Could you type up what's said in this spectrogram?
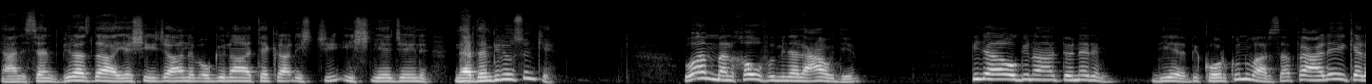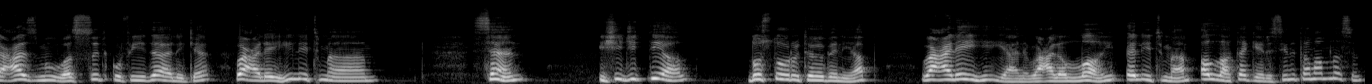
Yani sen biraz daha yaşayacağını ve o günahı tekrar işleyeceğini nereden biliyorsun ki? وَاَمَّا الْخَوْفُ مِنَ الْعَوْدِ Bir daha o günaha dönerim diye bir korkun varsa فَعَلَيْكَ الْعَزْمُ وَالصِّدْقُ ف۪ي ذَٰلِكَ ve aleyhil itmam. Sen işi ciddiye al, dosdoğru tövbeni yap ve aleyhi yani ve alallahi el itmam. Allah da gerisini tamamlasın.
